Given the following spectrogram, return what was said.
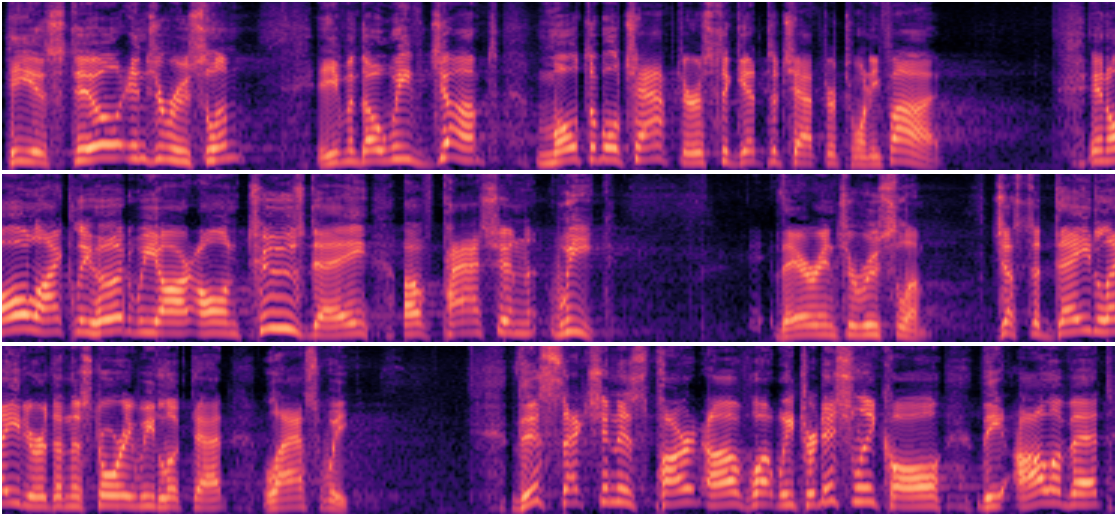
He is still in Jerusalem, even though we've jumped multiple chapters to get to chapter 25. In all likelihood, we are on Tuesday of Passion Week. there in Jerusalem, just a day later than the story we looked at last week. This section is part of what we traditionally call the Olivet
